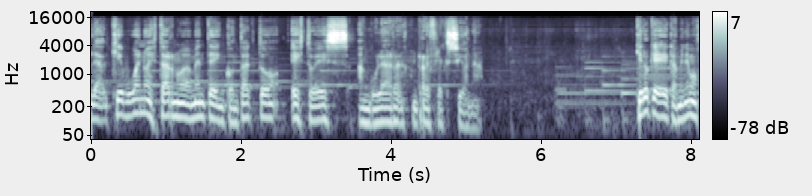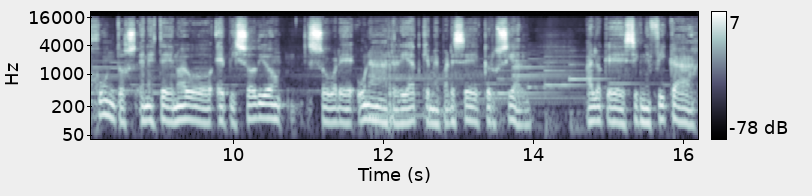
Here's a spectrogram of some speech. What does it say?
Hola, qué bueno estar nuevamente en contacto. Esto es Angular Reflexiona. Quiero que caminemos juntos en este nuevo episodio sobre una realidad que me parece crucial a lo que significa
